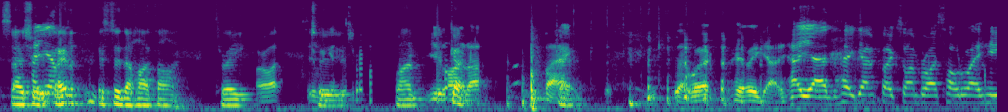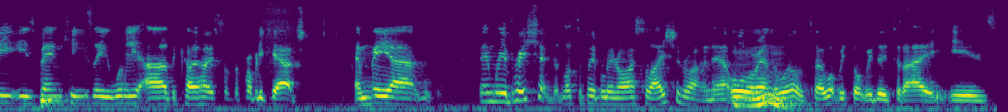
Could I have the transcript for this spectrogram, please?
So, should Hey, um, let's do the high five. Three, all right. See two, get this right. one. You go. line it up. Bang. Does that work? Here we go. Hey, uh, how you going, folks? I'm Bryce Holdaway. He is Ben Kingsley. We are the co-hosts of the Property Couch, and we uh, Ben, we appreciate that lots of people are in isolation right now, all around the Mhm. world. So what we thought we'd do today is.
